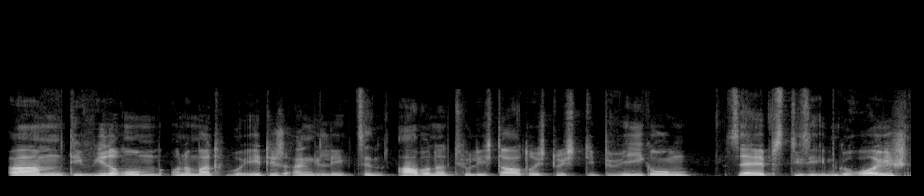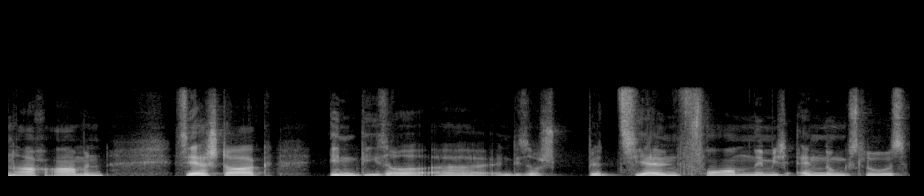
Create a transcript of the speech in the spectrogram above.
ähm, die wiederum onomatopoetisch angelegt sind, aber natürlich dadurch durch die Bewegung selbst, die sie im Geräusch nachahmen, sehr stark in dieser, äh, in dieser speziellen Form, nämlich endungslos,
